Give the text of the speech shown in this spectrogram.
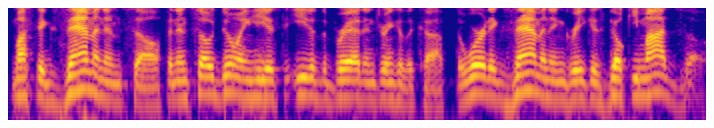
must examine himself, and in so doing, he is to eat of the bread and drink of the cup. The word examine in Greek is dokimazo.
